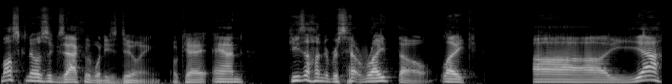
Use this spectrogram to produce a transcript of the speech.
Musk knows exactly what he's doing, okay? And he's 100% right though. Like uh yeah,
